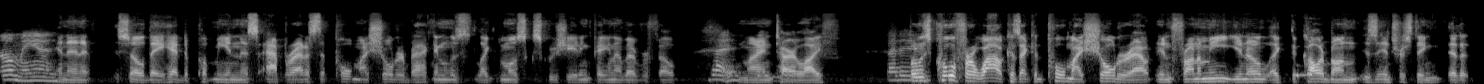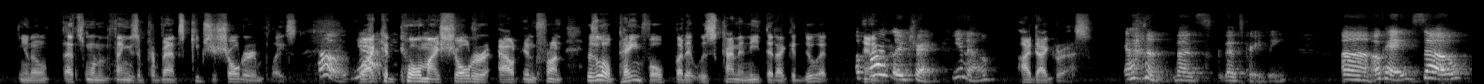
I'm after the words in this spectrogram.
Oh man. and then it so they had to put me in this apparatus that pulled my shoulder back and was like the most excruciating pain I've ever felt in my crazy. entire life. But it was cool for a while because I could pull my shoulder out in front of me. You know, like the collarbone is interesting that it, you know, that's one of the things it prevents, keeps your shoulder in place. Oh Well, I could pull my shoulder out in front. It was a little painful, but it was kind of neat that I could do it. a anyway. parlor trick, you know. I digress. that's that's crazy. Uh, okay, so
